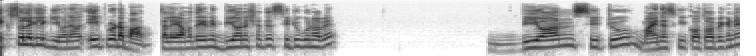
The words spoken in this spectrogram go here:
এক্স চলে গেলে কি? মানে এই পুরোটা বাদ। তাহলে আমাদের এখানে বি ওয়ানের সাথে সি টু গুণ হবে। B one c two minus কি কত হবে এখানে?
